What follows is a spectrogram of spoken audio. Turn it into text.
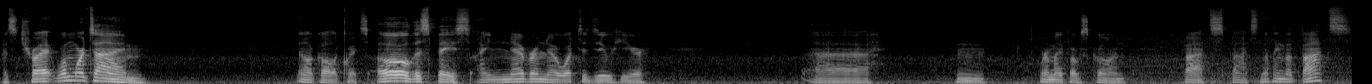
Let's try it one more time. Then I'll call it quits. Oh, this base. I never know what to do here. Uh, hmm. Where are my folks going? Bots, bots. Nothing but bots?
